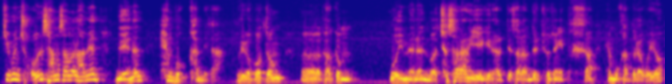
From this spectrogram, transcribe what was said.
기분 좋은 상상을 하면 뇌는 행복합니다. 우리가 보통 어 가끔 모이면은 뭐 첫사랑의 얘기를 할 때 사람들이 표정이 다 행복하더라고요.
